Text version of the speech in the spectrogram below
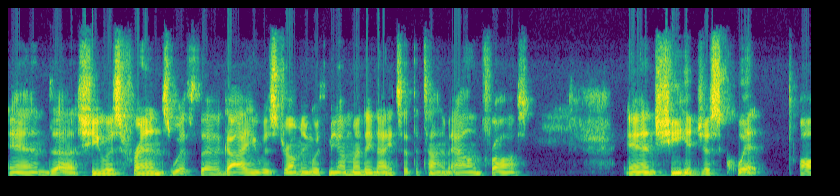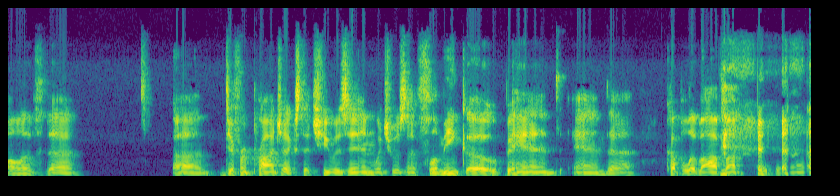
And uh, she was friends with the guy who was drumming with me on Monday nights at the time, Alan Frost. And she had just quit all of the uh, different projects that she was in, which was a flamenco band and a couple of avant bands.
